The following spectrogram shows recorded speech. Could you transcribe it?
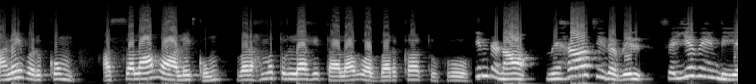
அனைவருக்கும் அஸ்ஸலாம் அலைக்கும் வரஹமத்துல்லாஹி தாலா வபர்காத்துஹு. இன்று நாம் மெஹராஜ் இரவில் செய்ய வேண்டிய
